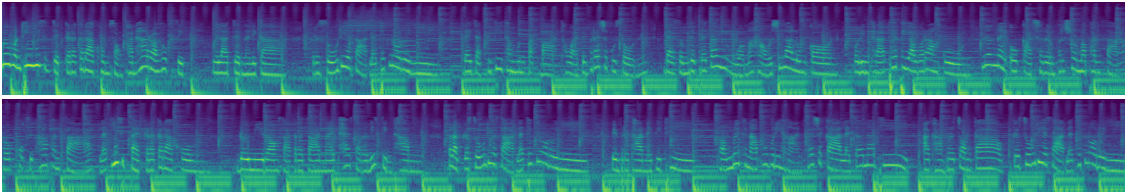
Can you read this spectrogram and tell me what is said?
เมื่อวันที่ 27 กรกฎาคม 2560 เวลา 7 นาฬิกา กระทรวงวิทยาศาสตร์และเทคโนโลยี ได้จัดพิธีทำบุญตักบาตรถวายเป็นพระราชกุศล แด่สมเด็จพระเจ้าอยู่หัวมหาวชิราลงกรณ์บรินทรเทพยาวรางกูล เนื่องในโอกาสเฉลิมพระชนมพรรษาครบ 65 พรรษา และ 28 กรกฎาคม โดยมีรองศาสตราจารย์นายแพทย์สรณิสินธรรมปลัดกระทรวงวิทยาศาสตร์และเทคโนโลยี เป็นประธานในพิธี พร้อมด้วยคณะผู้บริหารข้าราชการและเจ้าหน้าที่ อาคารพระจอมเกล้ากระทรวงวิทยาศาสตร์และเทคโนโลยี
